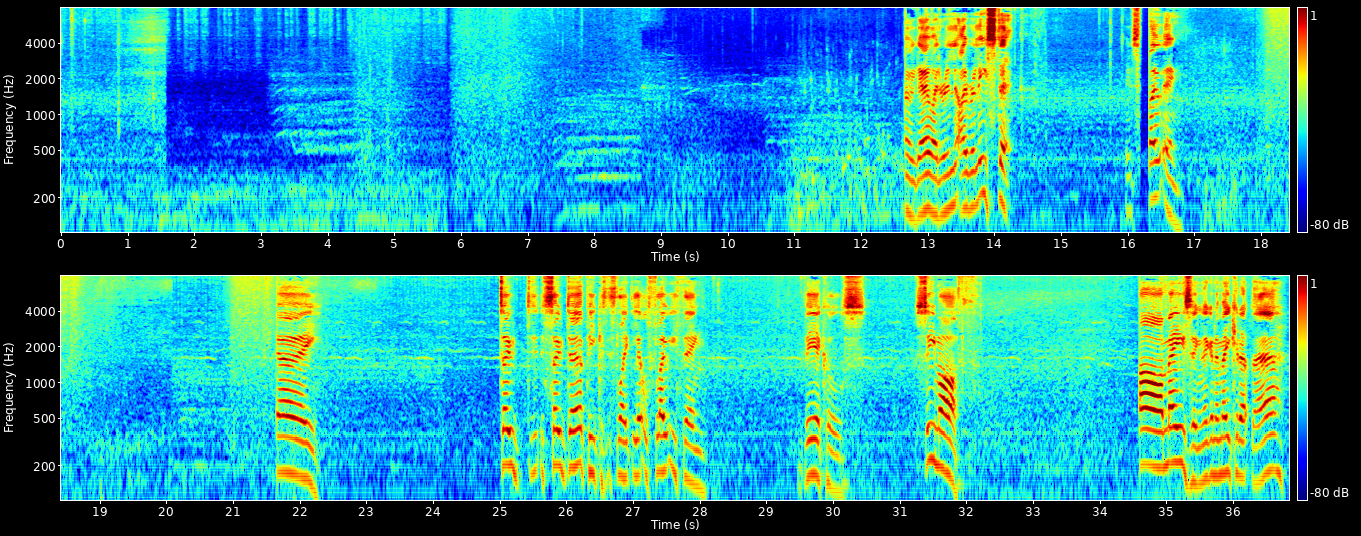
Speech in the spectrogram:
There we go, I, re I released it. It's floating. Yay. So it's so derpy because it's like little floaty thing. Vehicles. Seamoth. Oh, amazing. They're going to make it up there.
